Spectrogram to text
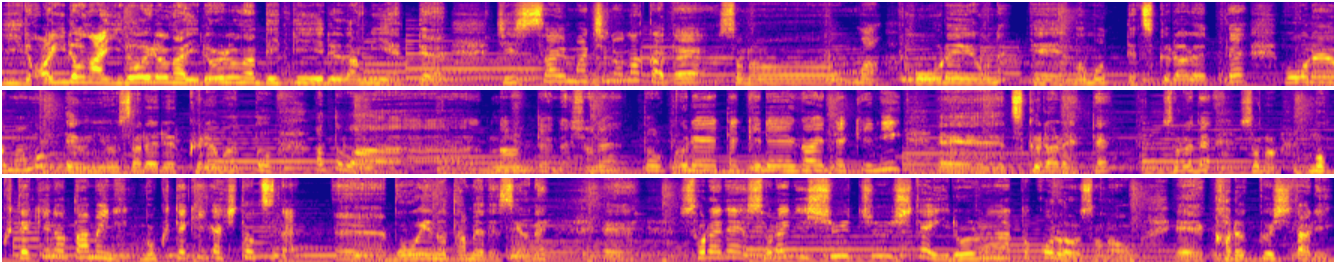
いろいろないろいろないろいろなディティールが見えて実際街の中でその、まあ、法令をね、え守って作られて法令を守って運用される車とあとは何て言うんでしょうね。特例的例外的に、えー、作られてそれでその目的のために目的が一つで、えー、防衛のためですよね、えー、それでそれに集中していろいろなところをその、え軽くしたり、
